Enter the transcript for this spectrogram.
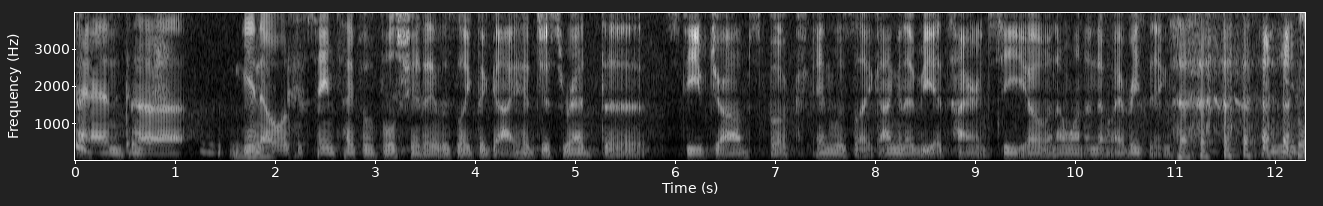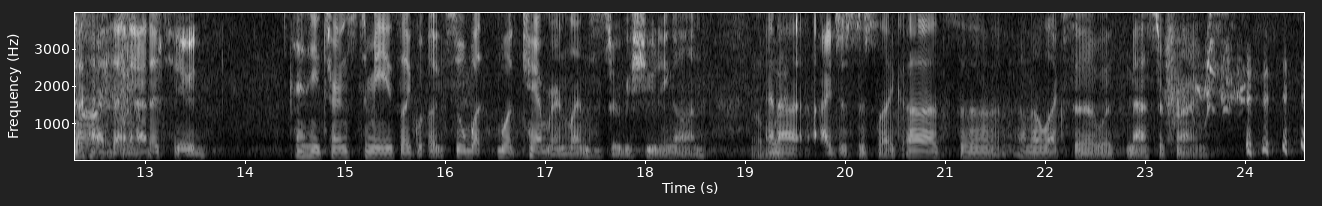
And uh, you know, it was the same type of bullshit. It was like the guy had just read the Steve Jobs book and was like, "I'm going to be a tyrant CEO and I want to know everything." and he just had that attitude. And he turns to me. He's like, "Uh, "So what? What camera and lenses are we shooting on?" and I, I just just like, "Oh, it's uh, an Alexa with master primes."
